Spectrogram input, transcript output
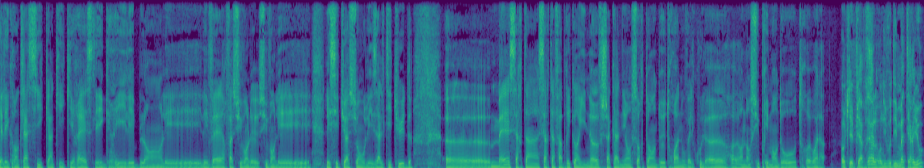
Il y a les grands classiques hein, qui, restent, les gris, les blancs, les, les verts, enfin suivant, le, suivant les, les situations ou les altitudes. Euh, mais certains, certains fabricants innovent chaque année en sortant deux, trois nouvelles couleurs, euh, en en supprimant d'autres, euh, voilà. Ok, puis après, alors au niveau des matériaux,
